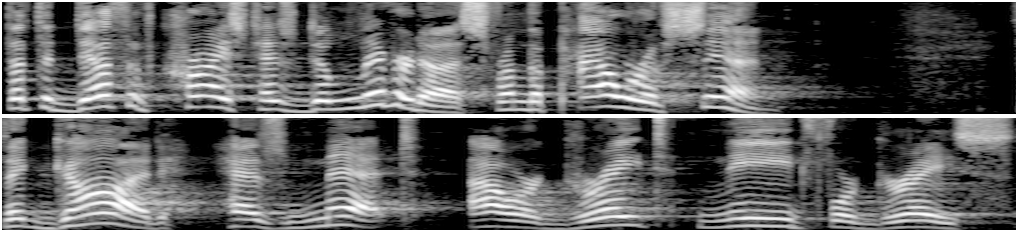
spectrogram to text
that the death of Christ has delivered us from the power of sin that God has met our great need for grace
